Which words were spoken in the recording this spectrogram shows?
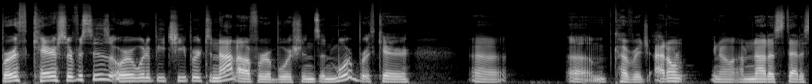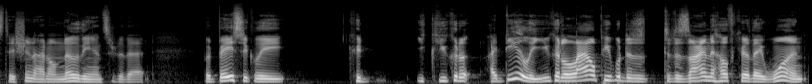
birth care services, or would it be cheaper to not offer abortions and more birth care uh, um, coverage? I don't. You know, I'm not a statistician. I don't know the answer to that. But basically, could you, you could ideally you could allow people to to design the healthcare they want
